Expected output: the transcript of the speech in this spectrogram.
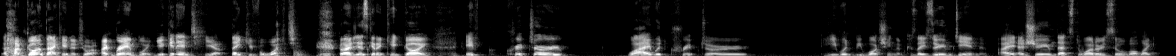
I'm going back into tour. I'm rambling. You can end here. Thank you for watching. but I'm just gonna keep going. If crypto, why would crypto? He wouldn't be watching them because they zoomed in. I assume that's Eduardo Silva, like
